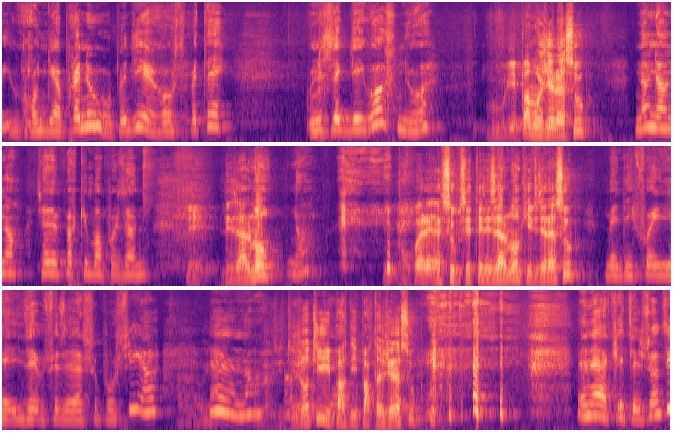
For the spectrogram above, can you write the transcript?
ils grondent après nous, on peut dire, on se pétait. On était que des gosses, nous. Hein. Vous vouliez pas manger la soupe? Non, non, non, j'avais peur qu'ils m'empoisonnent. Mais les Allemands? Non, Pourquoi la soupe C'était les Allemands qui faisaient la soupe mais des fois, ils, faisaient la soupe aussi. Hein. Ah, non. C'était gentil, ils, part- ils partageaient la soupe. Il y en a qui étaient gentils,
